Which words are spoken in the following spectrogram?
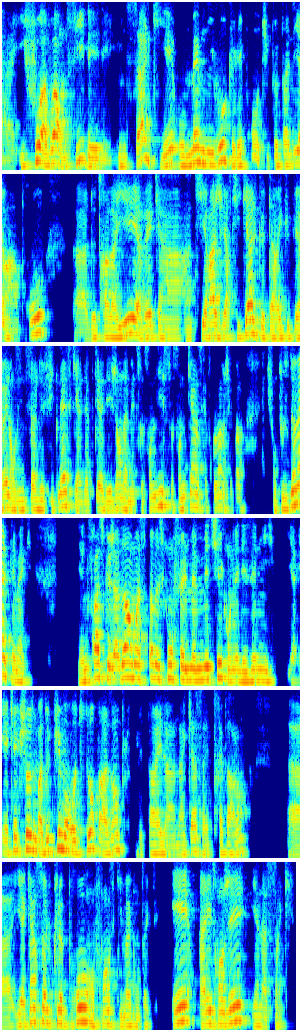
euh, il faut avoir aussi des, une salle qui est au même niveau que les pros. Tu peux pas dire à un pro, de travailler avec un, tirage vertical que tu as récupéré dans une salle de fitness qui est adaptée à des gens d'un mètre 70, 75, 80, je sais pas. Ils font tous deux mètres, les mecs. Il y a une phrase que j'adore, moi, c'est pas parce qu'on fait le même métier qu'on est des ennemis. Il y, a, quelque chose, moi, depuis mon retour, par exemple, je vais te parler d'un cas, ça va être très parlant. Euh, il n'y a qu'un seul club pro en France qui m'a contacté. Et à l'étranger, il y en a cinq.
